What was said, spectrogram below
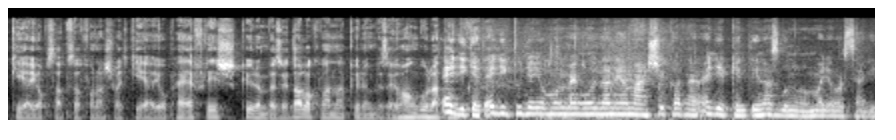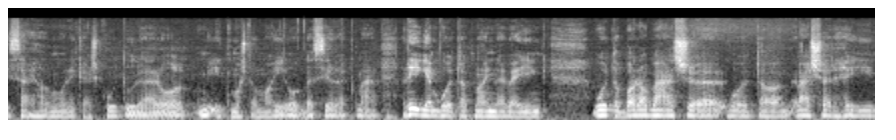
ki a jobb szakszofonos, vagy ki a jobb herflis, különböző dalok vannak, különböző hangulatok. Egyiket egyik tudja jobban megoldani, a másikat nem. Egyébként én azt gondolom magyarországi szájharmonikás kultúráról, mi itt most a mairól beszélek már, régen voltak nagy neveink, volt a Barabás, volt a Vásárhelyi,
